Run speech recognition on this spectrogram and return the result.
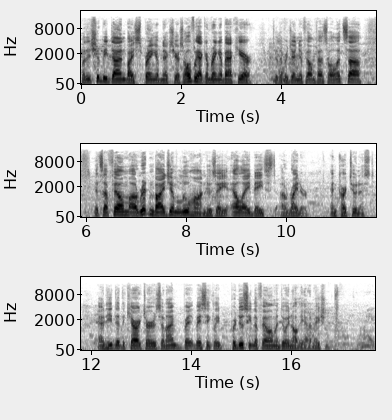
but it should be done by spring of next year. So hopefully I can bring it back here to the Virginia Film Festival. It's uh, it's a film uh, written by Jim Lujan, who's a LA-based uh, writer and cartoonist, and he did the characters, and I'm ba- basically producing the film and doing all the animation. All right,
